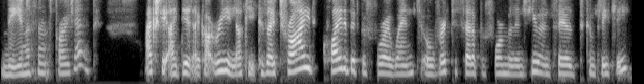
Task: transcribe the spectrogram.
the Innocence Project? Actually, I did. I got really lucky because I tried quite a bit before I went over to set up a formal interview and failed completely.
